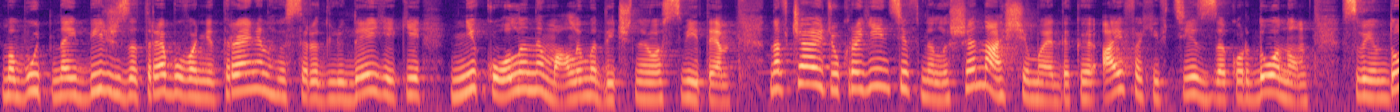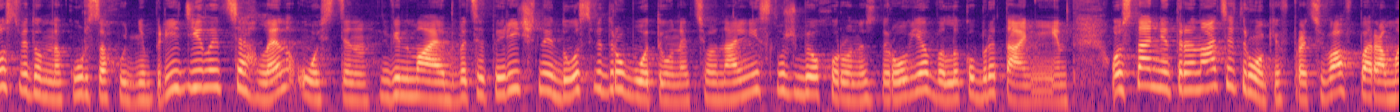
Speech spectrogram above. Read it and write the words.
мабуть, найбільш затребувані тренінги серед людей, які ніколи не мали медичної освіти. Навчають українців не лише наші медики, а й фахівці з-за кордону. Своїм досвідом на курсах у Дніпрі ділиться Глен Остін. Він має 20-річний досвід роботи у Національній службі охорони здоров'я Великобританії. Останні 13 років працював парамедиком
